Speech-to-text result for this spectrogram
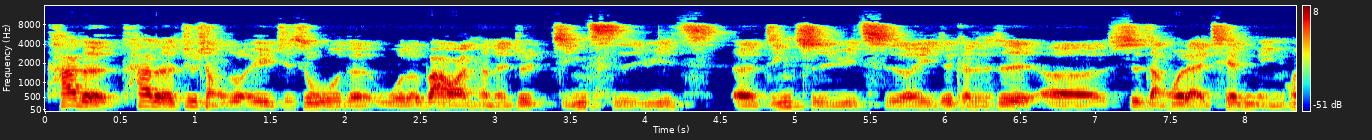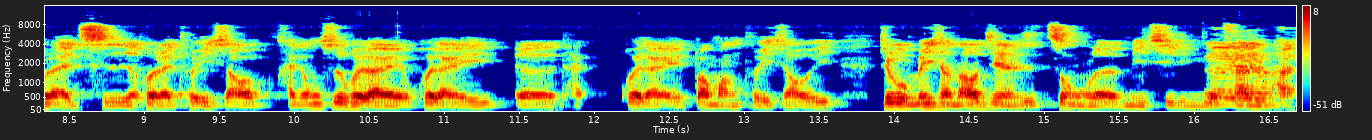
他的他的就想说，哎、其实我的我的霸王可能就仅此于此，呃，仅止于此而已，就可能是呃市长会来签名，会来吃，会来推销，台中市会来会来呃台会来帮忙推销而已。结果没想到竟然是中了米其林的餐牌。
